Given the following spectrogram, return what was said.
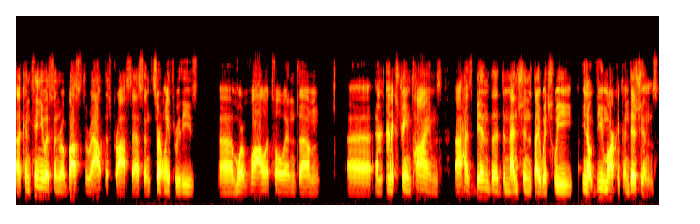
uh, continuous and robust throughout this process, and certainly through these uh, more volatile and um, uh, and, and, extreme times uh, has been the dimensions by which we, you know, view market conditions.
